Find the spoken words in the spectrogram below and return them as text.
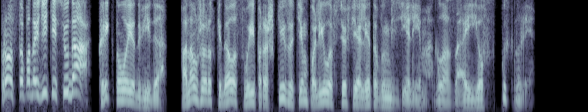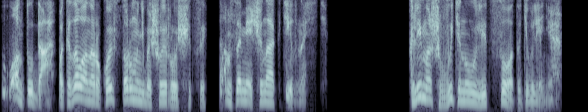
просто подойдите сюда!» — крикнула Ядвига. Она уже раскидала свои порошки, затем полила все фиолетовым зельем. Глаза ее вспыхнули. «Вон туда!» — показала она рукой в сторону небольшой рощицы. «Там замечена активность». Климаш вытянул лицо от удивления.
